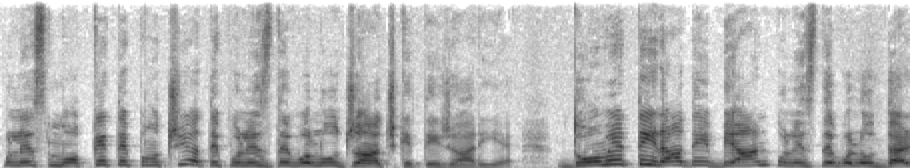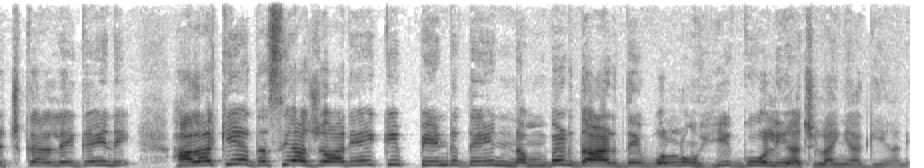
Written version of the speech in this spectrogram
ਪੁਲਿਸ ਮੌਕੇ ਤੇ ਪਹੁੰਚੀ ਅਤੇ ਪੁਲਿਸ ਦੇ ਵੱਲੋਂ ਜਾਂਚ ਕੀਤੀ ਜਾ ਰਹੀ ਹੈ। ਦੋਵੇਂ ਧਿਰਾਂ ਦੇ ਬਿਆਨ ਪੁਲਿਸ ਦੇ ਵੱਲੋਂ ਦਰਜ ਕਰ ਲਏ ਗਏ ਨੇ। ਹਾਲਾਂਕਿ ਇਹ ਦੱਸਿਆ ਜਾ ਰਿਹਾ ਹੈ ਕਿ ਪਿੰਡ ਦੇ ਨੰਬਰਦਾਰ ਦੇ ਵੱਲੋਂ ਹੀ ਗੋਲੀਆਂ ਚਲਾਈਆਂ ਗਈਆਂ ਨੇ।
